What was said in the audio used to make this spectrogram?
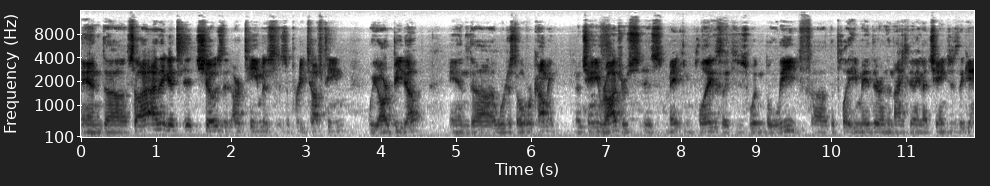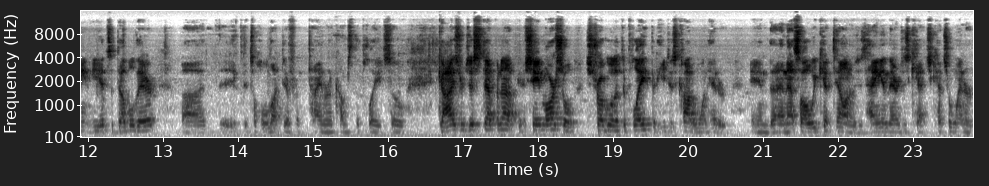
And uh, so I think it, it, shows that our team is, is, a pretty tough team. We are beat up, and uh, we're just overcoming you know, Chaney Rogers is making plays like you just wouldn't believe uh, the play he made there in the ninth inning. That changes the game. He hits a double there. Uh, it, it's a whole lot different time when it comes to the plate. So guys are just stepping up. You know, Shane Marshall struggled at the plate, but he just caught a one hitter. And, uh, and that's all we kept telling him, just hang in there just catch, catch a winner.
